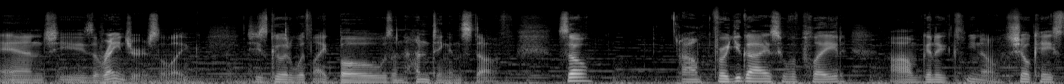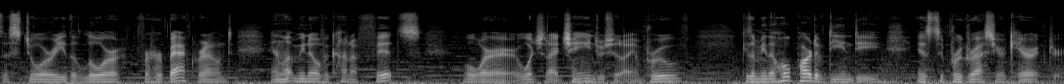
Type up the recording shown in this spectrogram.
and she's a ranger, so like she's good with like bows and hunting and stuff. So um, for you guys who have played, I'm gonna, you know, showcase the story, the lore for her background, and let me know if it kind of fits, or what should I change, what should I improve. Because I mean, the whole part of D&D is to progress your character,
